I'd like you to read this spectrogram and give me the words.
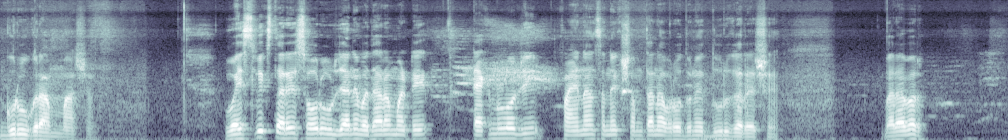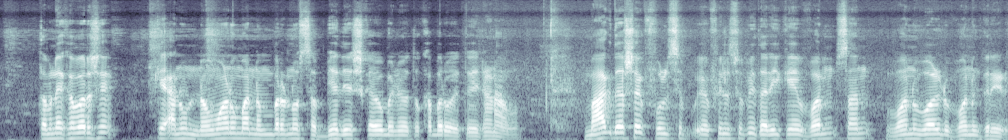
ગુરુગ્રામમાં છે. વૈશ્વિક સ્તરે સૌર ઉર્જાને વધારવા માટે ટેકનોલોજી, ફાઇનાન્સ અને ક્ષમતાના અવરોધોને દૂર કરે છે. બરાબર? તમને ખબર છે કે આનું નવ્વાણુંમાં નંબરનો સભ્ય દેશ કયો બન્યો તો ખબર હોય તો એ જણાવો. માર્ગદર્શક ફૂલ ફિલસૂફી તરીકે one sun, one world, one grid.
